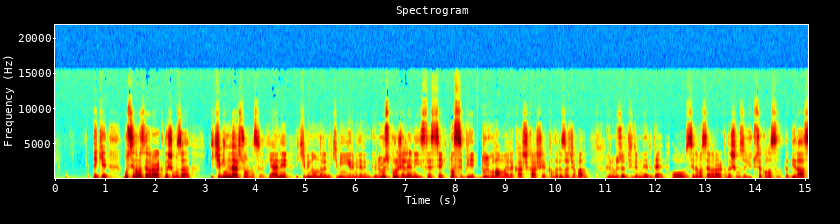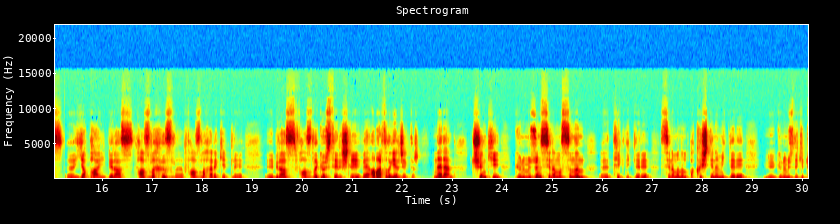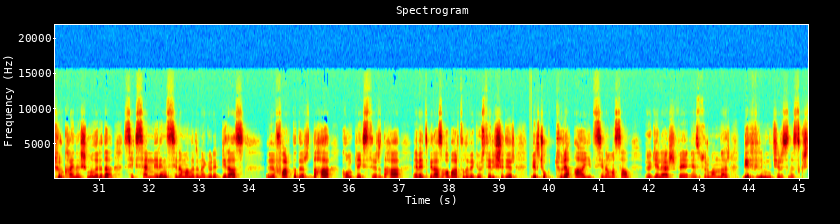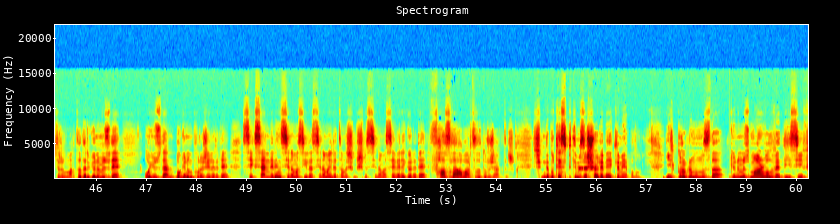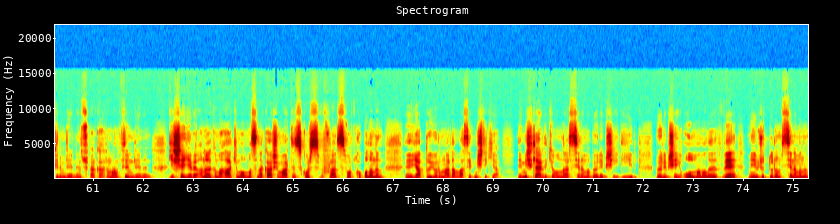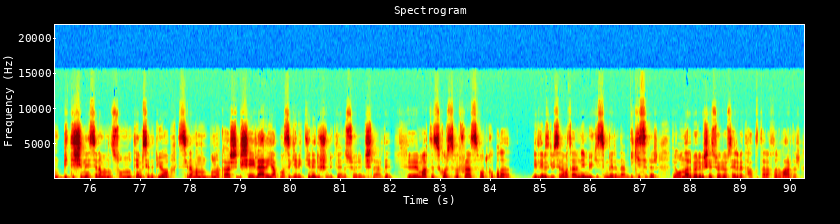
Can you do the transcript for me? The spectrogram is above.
Peki bu sinema sever arkadaşımıza 2000'ler sonrası yani 2010'ların 2020'lerin günümüz projelerini izlesek nasıl bir duygulanmayla karşı karşıya kalırız acaba? Günümüzün filmleri de o sinema sever arkadaşımıza yüksek olasılıkla biraz e, yapay, biraz fazla hızlı, fazla hareketli, e, biraz fazla gösterişli ve abartılı gelecektir. Neden? Çünkü günümüzün sinemasının e, teknikleri, sinemanın akış dinamikleri, günümüzdeki tür kaynaşmaları da 80'lerin sinemalarına göre biraz e, farklıdır, daha komplekstir, daha evet biraz abartılı ve gösterişlidir. Birçok türe ait sinemasal ögeler ve enstrümanlar bir filmin içerisine sıkıştırılmaktadır günümüzde. O yüzden bugünün projeleri de 80'lerin sinemasıyla sinemayla tanışmış bir sinema severe göre de fazla abartılı duracaktır. Şimdi bu tespitimize şöyle bir ekleme yapalım. İlk programımızda günümüz Marvel ve DC filmlerinin, süper kahraman filmlerinin gişeye ve ana akıma hakim olmasına karşı Martin Scorsese ve Francis Ford Coppola'nın e, yaptığı yorumlardan bahsetmiştik ya. Demişlerdi ki onlar sinema böyle bir şey değil, böyle bir şey olmamalı ve mevcut durum sinemanın bitişini, sinemanın sonunu temsil ediyor. Sinemanın buna karşı bir şeyler yapması gerektiğini düşündüklerini söylemişlerdi. E, Martin Scorsese ve Francis Ford Coppola bildiğimiz gibi sinema tarihinin en büyük isimlerinden ikisidir. Ve onlar böyle bir şey söylüyorsa elbette haklı tarafları vardır.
